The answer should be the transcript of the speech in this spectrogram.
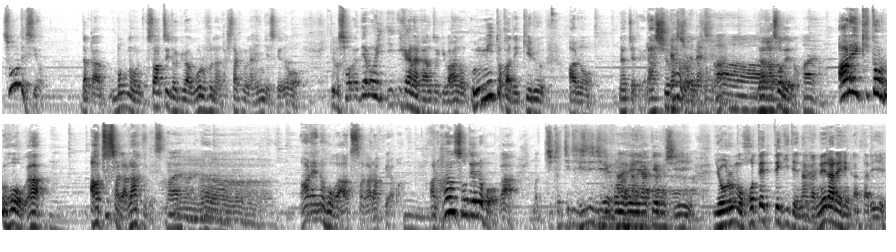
そうですよ。だから僕も草暑い時はゴルフなんかしたくないんですけどでもそれでもい行かなあかん時はあの海とかで着るあのなんちゃったっけラッシュガードラッシュあー長袖の。はい。あれ着とる方が暑さが楽ですね、はいはいうん。あれの方が暑さが楽やわ、あの半袖の方がまあじりじりじりじりこの辺焼けるし夜もほてってきてなんか寝られへんかったり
